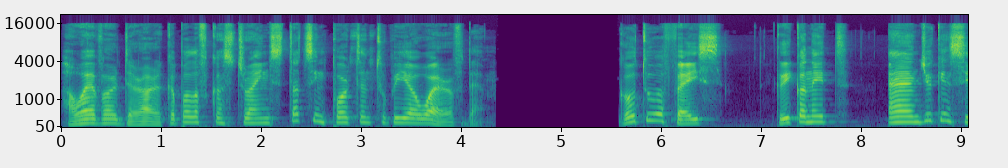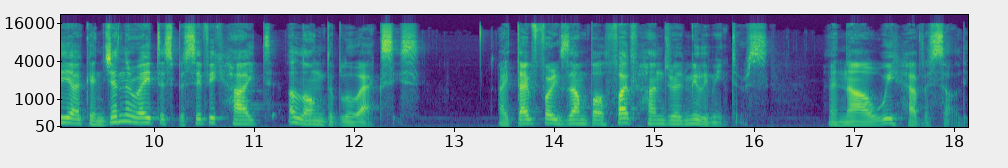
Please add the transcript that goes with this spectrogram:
However, there are a couple of constraints that's important to be aware of them. Go to a face, click on it, and you can see I can generate a specific height along the blue axis. I type for example 500 millimeters, and now we have a solid.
